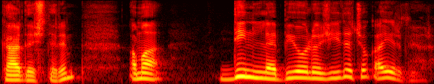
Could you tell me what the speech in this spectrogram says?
kardeşlerim ama dinle biyolojiyi de çok ayırmıyorum.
